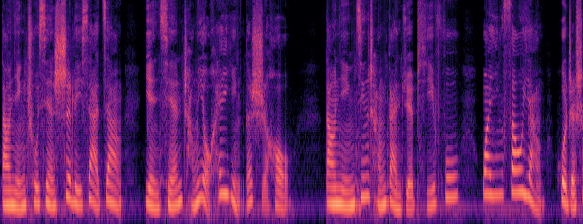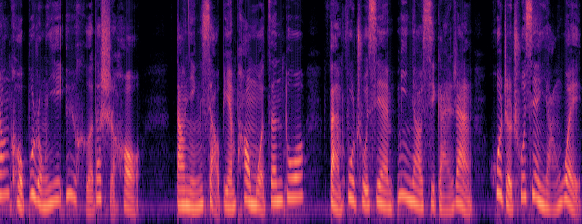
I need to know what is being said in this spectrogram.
当您出现视力下降、眼前常有黑影的时候，当您经常感觉皮肤外阴瘙痒或者伤口不容易愈合的时候，当您小便泡沫增多、反复出现泌尿系感染或者出现阳痿、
